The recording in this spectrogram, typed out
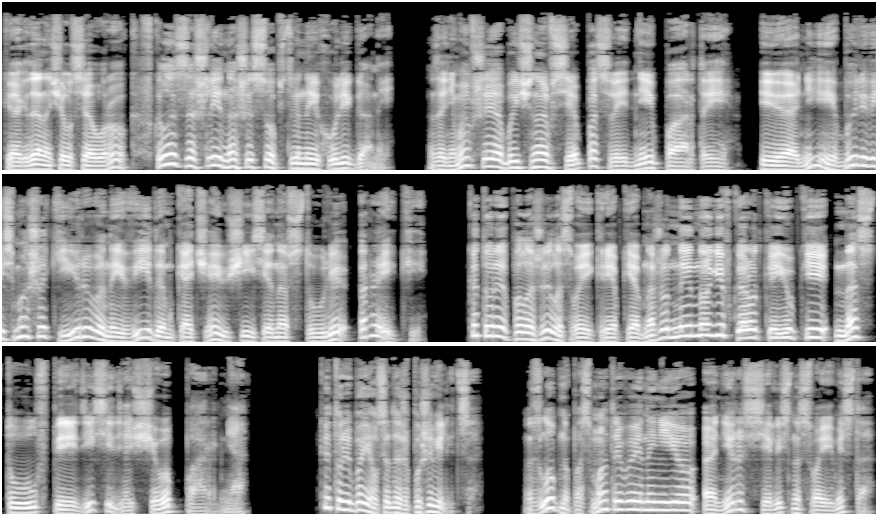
Когда начался урок, в класс зашли наши собственные хулиганы, занимавшие обычно все последние парты, и они были весьма шокированы видом качающейся на стуле Рейки, которая положила свои крепкие обнаженные ноги в короткой юбке на стул впереди сидящего парня, который боялся даже пошевелиться. Злобно посматривая на нее, они расселись на свои места.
